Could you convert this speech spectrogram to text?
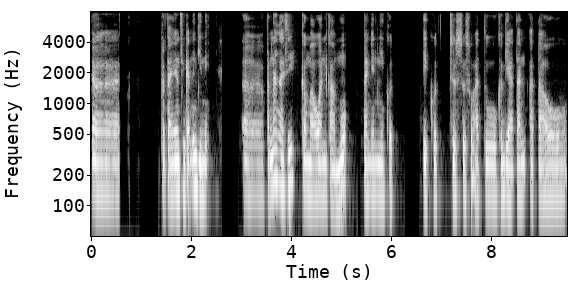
Uh, pertanyaan singkatnya gini uh, pernah gak sih kemauan kamu pengen ngikut ikut sesuatu kegiatan atau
